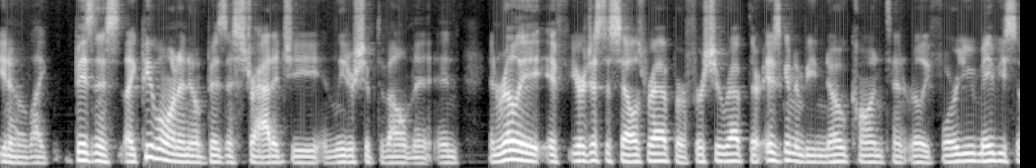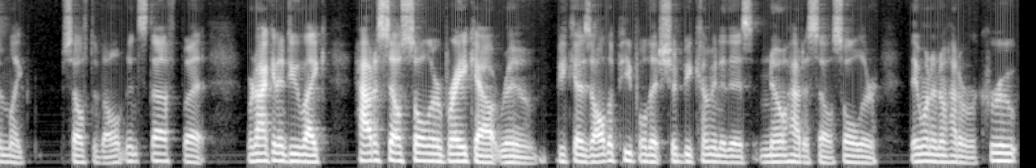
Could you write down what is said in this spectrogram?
you know, like business, like people want to know business strategy and leadership development. And and really, if you're just a sales rep or first year rep, there is going to be no content really for you. Maybe some like self development stuff, but we're not going to do like how to sell solar breakout room because all the people that should be coming to this know how to sell solar. They want to know how to recruit.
